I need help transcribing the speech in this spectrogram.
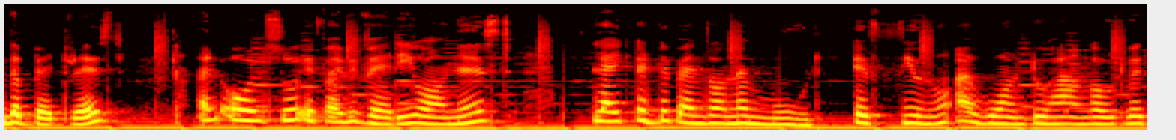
the bed rest. And also, if I be very honest, like it depends on my mood if you know i want to hang out with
